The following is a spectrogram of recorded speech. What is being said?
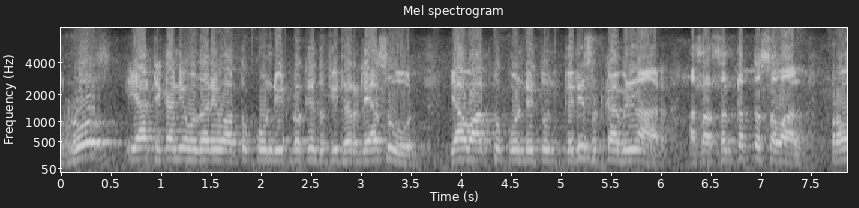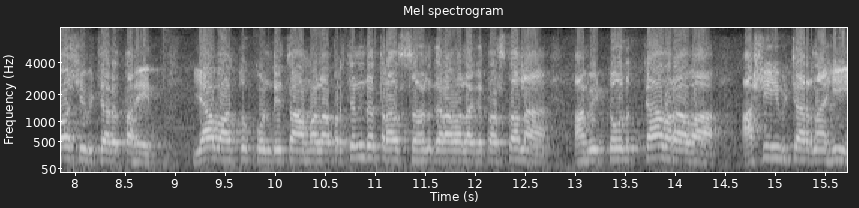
रोज या ठिकाणी होणारी वाहतूक कोंडी डोकेदुखी ठरली असून या वाहतूक कोंडीतून कधी सुटका मिळणार असा संतप्त सवाल प्रवासी विचारत आहेत. या वाहतूक कोंडीचा आम्हाला प्रचंड त्रास सहन करावा लागत असताना आम्ही टोल का भरावा अशीही विचारणाही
